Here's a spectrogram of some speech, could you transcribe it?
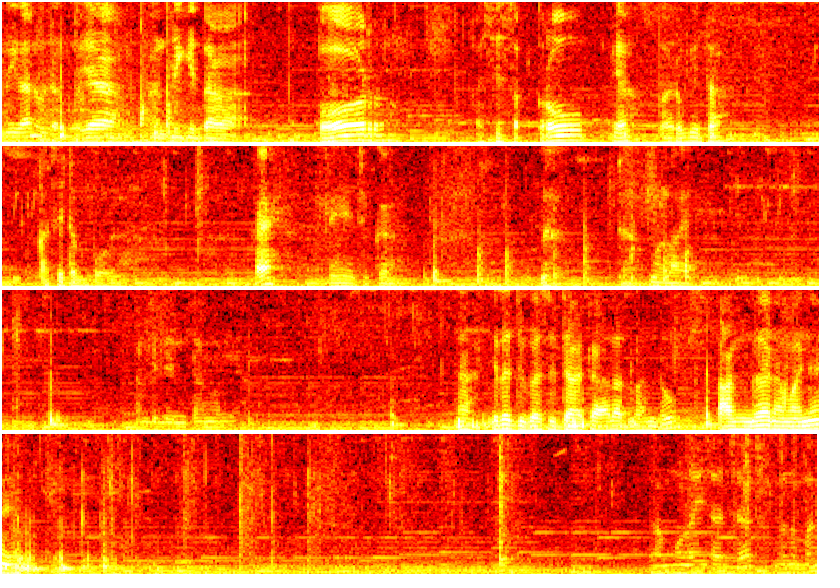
ini kan udah goyang nanti kita bor kasih sekrup ya baru kita kasih dempul. Oke? Ini juga. Nah udah mulai. Ambilin tangga ya kita juga sudah ada alat bantu tangga namanya ya. Kita mulai saja teman-teman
